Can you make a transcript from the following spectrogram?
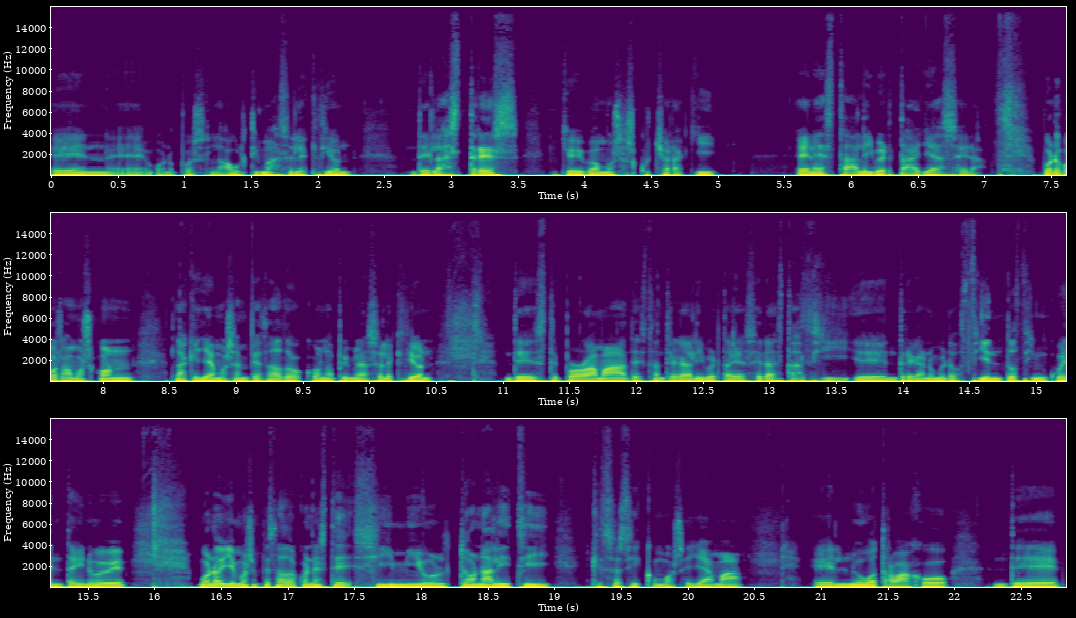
en eh, bueno, pues la última selección de las tres que hoy vamos a escuchar aquí en esta libertad ya será. Bueno, pues vamos con la que ya hemos empezado, con la primera selección de este programa, de esta entrega de libertad ya será, esta eh, entrega número 159. Bueno, y hemos empezado con este Simultonality, que es así como se llama el nuevo trabajo de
